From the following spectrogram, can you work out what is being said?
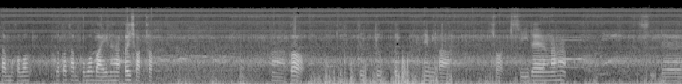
ทำคำว่า แล้วก็ทำคำว่าใบนะฮะ เอ้ยช็อตช็อตอ่าก็ตึ๊บตึ๊บเอ้ยไม่มีอาช็อตสีแดงนะฮะ สีแดง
